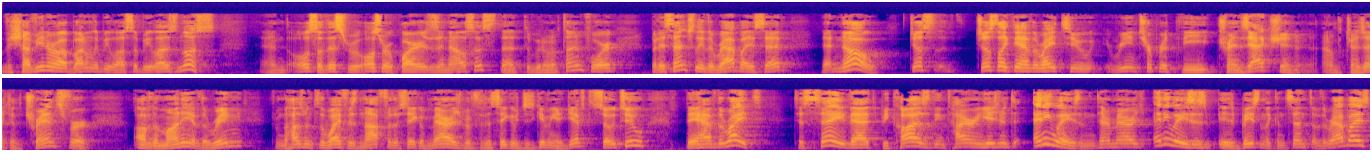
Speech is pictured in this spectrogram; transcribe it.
Vishavina roaban libi lasabilas nus. And also, this rule also requires analysis that we don't have time for. But essentially, the rabbi said that no, just just like they have the right to reinterpret the transaction, I don't know, the transaction, the transfer of the money of the ring from the husband to the wife is not for the sake of marriage, but for the sake of just giving a gift. So too, they have the right to say that because the entire engagement, anyways, and the entire marriage, anyways, is, is based on the consent of the rabbis,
